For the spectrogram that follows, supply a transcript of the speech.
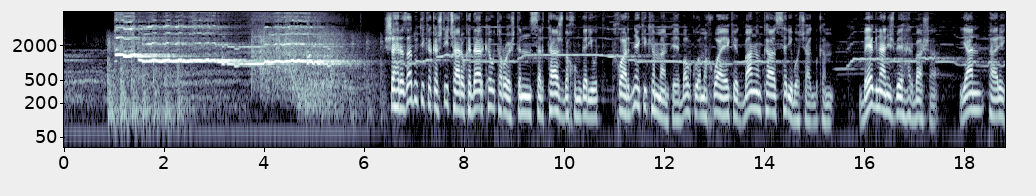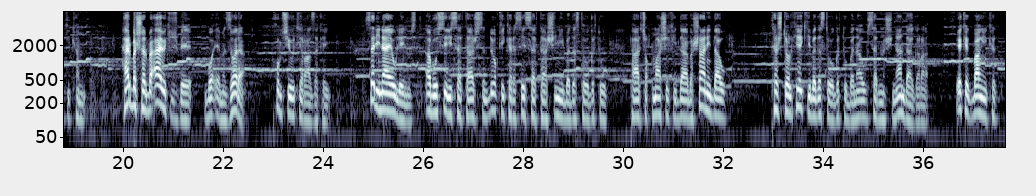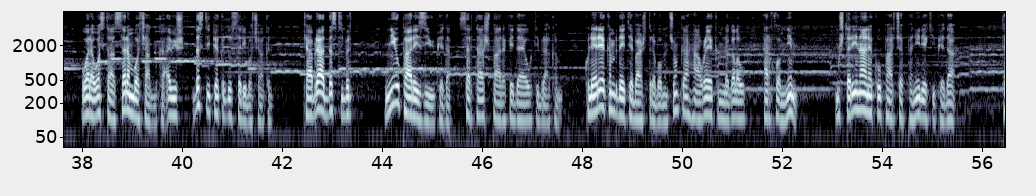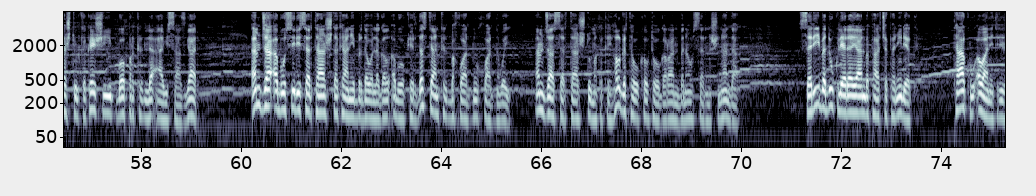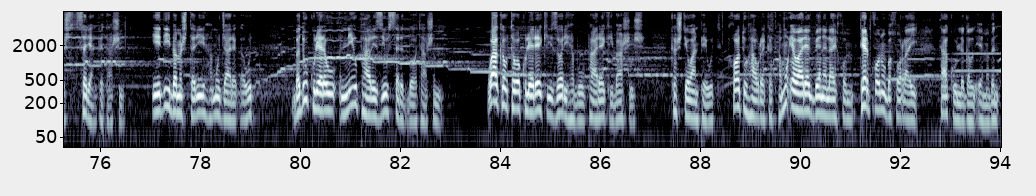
شەهرەزاد وتی کە کەشتی چارۆکەدار کەوتە ڕۆشتن سەرتاش بە خومگەری وت خواردنێکی کەممان پێ بەڵکو ئەمە خوایەکێک بانگم کا سەری بۆ چاک بکەم بەیەک نانیش بێ هەر باشە یان پارێکی کەم هەر بە شەر بە ئاوێکیش بێ بۆ ئێمە زۆرە خمچی وتی ڕازەکەی سەری نایە و لێی نووست ئەبوو سری سەرتاش سندۆقی کەرەسەی سەرتاشینی بەدەستەوە گرت و پارچە قماشێکی دا بە شانی دا و تەشتۆلکەیەکی بەدەستەوە گرت و بەناو سەرنشینان داگەڕا یەکێک بانگی کرد وەرە وەستا سرم بۆ چاک بکە ئەویش دەستی پێکرد و سەری بۆ چاکرد کابرا دەستی برد نیو پارەی زیوی پێدا سەرتاش پارەکەی دایەوتی براکەم کولێرێکم بدەیتێ باشترە بۆ من چونکە هاوڕێیەکم لەگەڵە و هەرخۆم نیم مشتری نانێک و پارچە پەنیرێکی پێدا تەشتولکەکەیشی بۆ پڕکرد لە ئاوی سازگار ئەمجا ئەبوو سیری سەرتا شتەکانی بردەوە لەگەڵ ئەبوو قیر دەستیان کرد بە خواردن و خواردنەوەی ئەمجا سەرتا شتومەکەکەی هەڵگرتەوە کەوتەوە گەڕان بەناو سەرنشیناندا سەری بە دوو کلێرەیان بە پارچە پەنیرێک تاکو ئەوانی تریش سەریان پێتاشی ئیدی بە مشتەری هەموو جارێک ئەوت بە دوو کولێرە و نیو پارێزی و سرد بۆ تاشم وا کەوتەوە کولێرێکی زۆری هەبوو پارێکی باشیش کە شتێوان پێوت خۆت و هاوڕێکەت هەموو ئێوارێک بێنە لای خۆم تێر بخۆن و بەخۆڕایی تاکو لەگەڵ ئێمە بن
